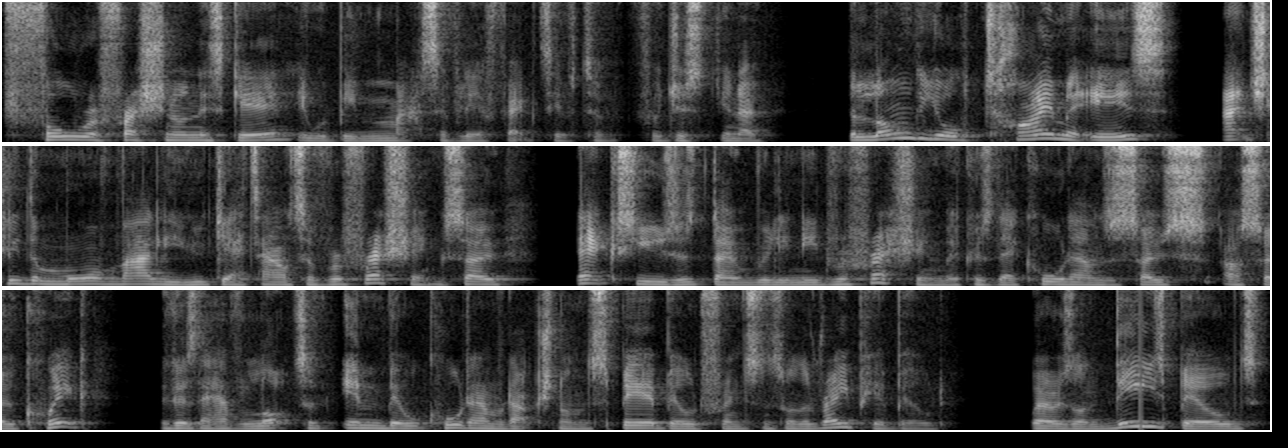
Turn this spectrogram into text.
full refreshing on this gear, it would be massively effective to for just, you know, the longer your timer is, actually the more value you get out of refreshing. So X users don't really need refreshing because their cooldowns are so are so quick because they have lots of inbuilt cooldown reduction on the spear build, for instance, or the rapier build. Whereas on these builds,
